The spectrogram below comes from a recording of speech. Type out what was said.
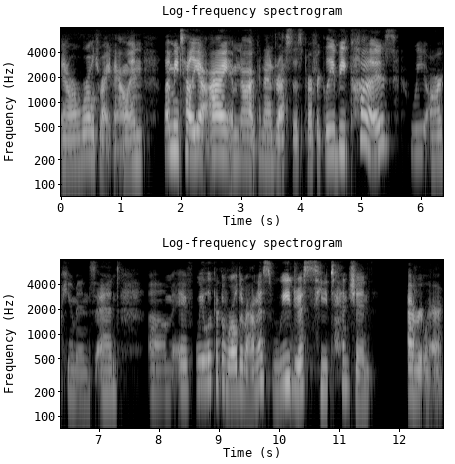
in our world right now. And let me tell you, I am not going to address this perfectly because we are humans. And um, if we look at the world around us, we just see tension everywhere.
